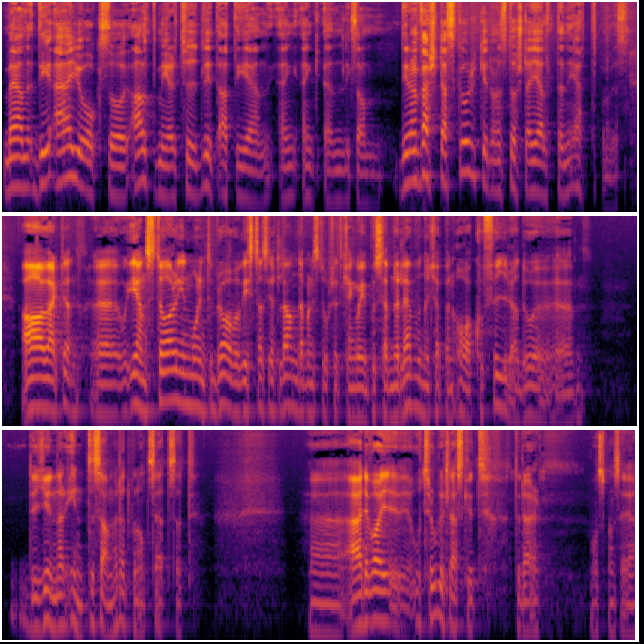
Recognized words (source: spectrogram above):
Men det är ju också allt mer tydligt att det är en, en, en, en liksom, det är den värsta skurken och den största hjälten i ett på något vis. Ja, verkligen. Eh, och enstöringen mår inte bra av att vistas i ett land där man i stort sett kan gå in på 7-Eleven och köpa en AK4. Då, eh, det gynnar inte samhället på något sätt. Så att, äh, det var otroligt läskigt det där, måste man säga.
